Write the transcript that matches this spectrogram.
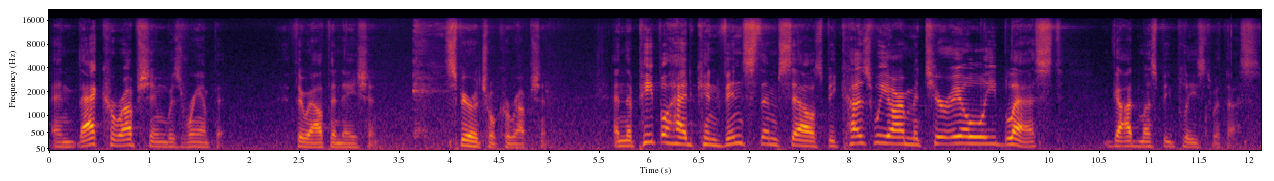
And that corruption was rampant throughout the nation spiritual corruption. And the people had convinced themselves because we are materially blessed, God must be pleased with us.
